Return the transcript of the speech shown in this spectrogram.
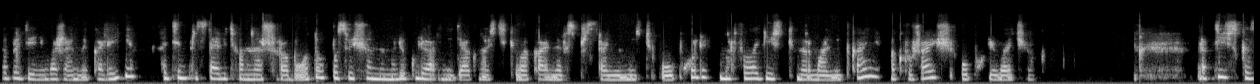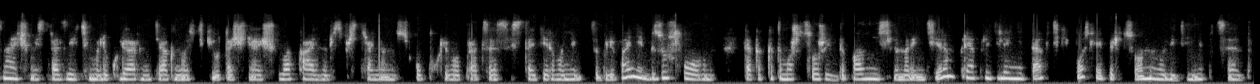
Добрый день, уважаемые коллеги. Хотим представить вам нашу работу, посвященную молекулярной диагностике локальной распространенности опухоли морфологически нормальной ткани, окружающей опухолевый очаг. Практическая значимость развития молекулярной диагностики, уточняющей локальную распространенность опухолевого процесса и стадирования заболевания, безусловно, так как это может служить дополнительным ориентиром при определении тактики после операционного ведения пациента.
